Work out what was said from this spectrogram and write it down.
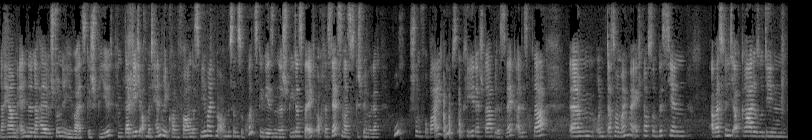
nachher am Ende eine halbe Stunde jeweils gespielt. Und da gehe ich auch mit Henry konform. Das ist mir manchmal auch ein bisschen zu kurz gewesen, das Spiel. Das war echt auch das letzte Mal, als ich es gespielt habe, gedacht, huch, schon vorbei, ups, okay, der Stapel ist weg, alles klar. Ähm, und dass man manchmal echt noch so ein bisschen aber das finde ich auch gerade so den,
